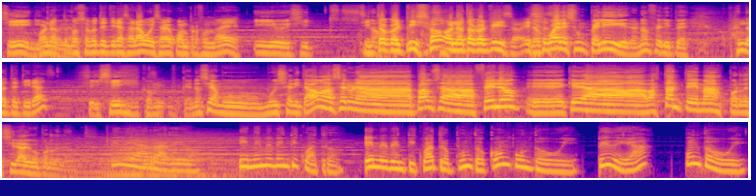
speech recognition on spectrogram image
Sí, ni Bueno, que te- hablar. vos, vos te tiras al agua y sabes cuán profunda es. Y, y si, Si no. toco el piso o no toco el piso. Lo cual es- es un peligro, ¿no, Felipe? ¿Cuándo te tirás? Sí, sí, con- que no sea muy, muy llanita. Vamos a hacer una pausa, Felo. Eh, queda bastante más por decir algo por delante. PDA Radio en M24, m24.com.uy, pda.uy.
